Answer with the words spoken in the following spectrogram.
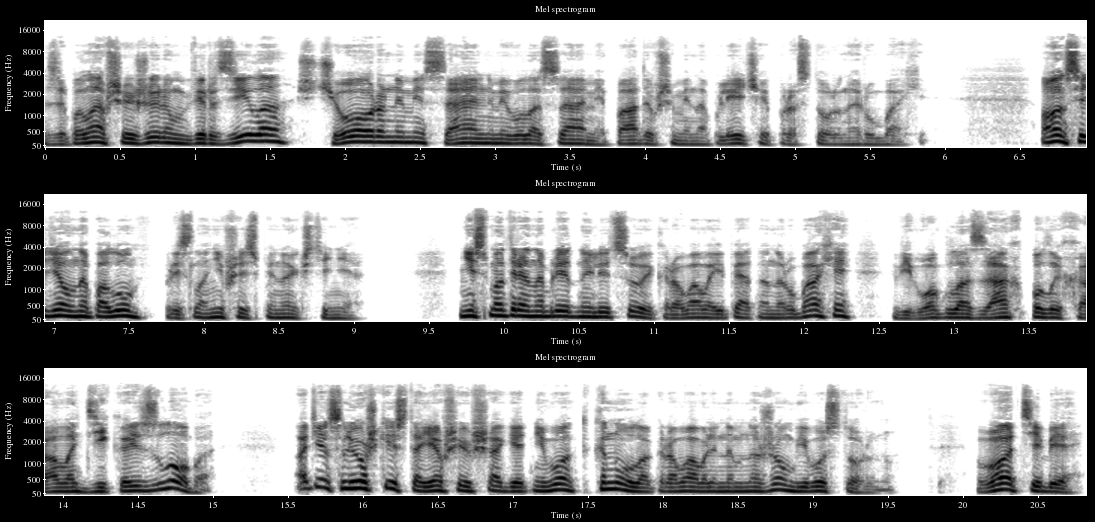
запылавший жиром верзила с черными сальными волосами, падавшими на плечи просторной рубахи. Он сидел на полу, прислонившись спиной к стене. Несмотря на бледное лицо и кровавые пятна на рубахе, в его глазах полыхала дикая злоба. Отец Лёшки, стоявший в шаге от него, ткнул окровавленным ножом в его сторону. «Вот тебе,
